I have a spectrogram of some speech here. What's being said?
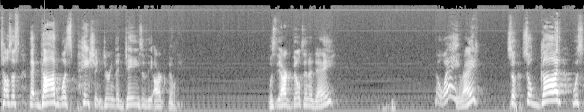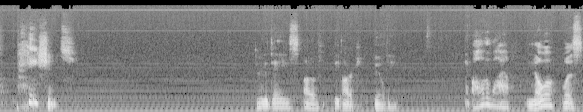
tells us that God was patient during the days of the ark building. Was the ark built in a day? No way, right? So, so God was patient during the days of the ark building. And all the while, Noah was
